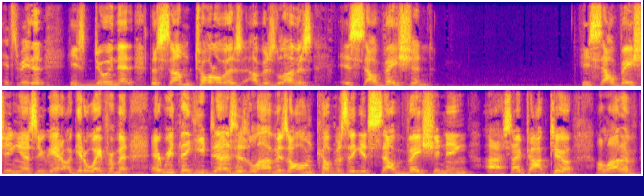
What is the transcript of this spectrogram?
It's me that He's doing that. The sum total of His, of his love is is salvation. He's salvationing us. You can't get away from it. Everything he does, his love is all encompassing. It's salvationing us. I've talked to a lot of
